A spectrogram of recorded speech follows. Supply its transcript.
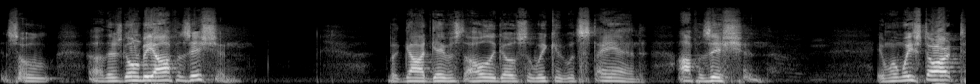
And so uh, there's going to be opposition. But God gave us the Holy Ghost so we could withstand opposition. And when we start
